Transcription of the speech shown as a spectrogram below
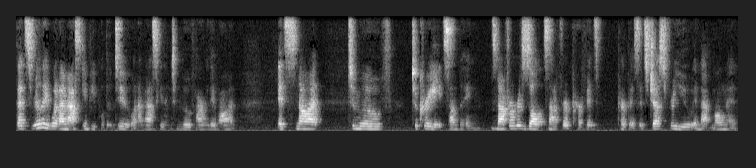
that's really what I'm asking people to do when I'm asking them to move however they want. It's not to move to create something, it's not for a result, it's not for a purpose. Purpose. It's just for you in that moment.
